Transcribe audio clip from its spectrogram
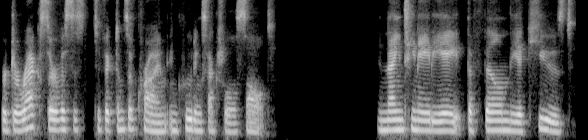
for direct services to victims of crime, including sexual assault. In 1988, the film The Accused,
